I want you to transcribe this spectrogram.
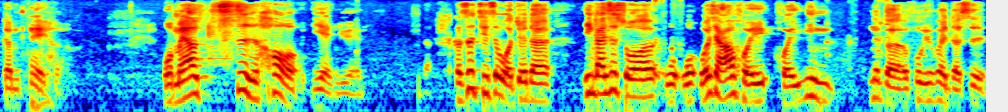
跟配合，我们要伺候演员。可是其实我觉得应该是说，我我我想要回回应那个傅玉慧的是，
